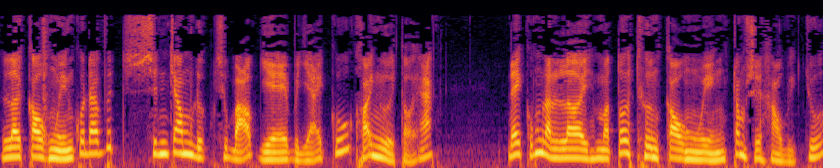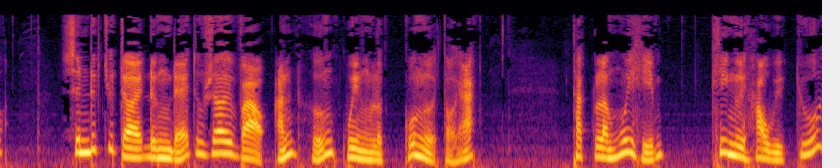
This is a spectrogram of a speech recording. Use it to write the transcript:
Lời cầu nguyện của David xin trong được sự bảo vệ và giải cứu khỏi người tội ác. Đây cũng là lời mà tôi thường cầu nguyện trong sự hầu việc Chúa. Xin Đức Chúa Trời đừng để tôi rơi vào ảnh hưởng quyền lực của người tội ác. Thật là nguy hiểm khi người hầu việc Chúa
